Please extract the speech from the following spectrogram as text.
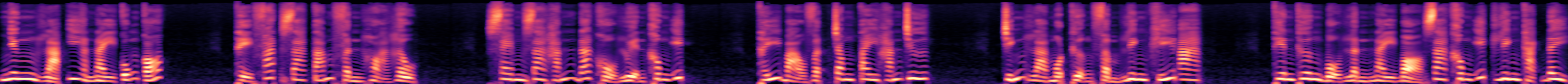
Nhưng là y này cũng có. Thể phát ra tám phần hỏa hầu. Xem ra hắn đã khổ luyện không ít. Thấy bảo vật trong tay hắn chứ. Chính là một thượng phẩm linh khí A. Thiên thương bộ lần này bỏ ra không ít linh thạch đây.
